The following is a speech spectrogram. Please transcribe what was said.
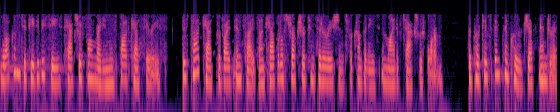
Welcome to PwC's Tax Reform Readiness podcast series. This podcast provides insights on capital structure considerations for companies in light of tax reform. The participants include Jeff Endress,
